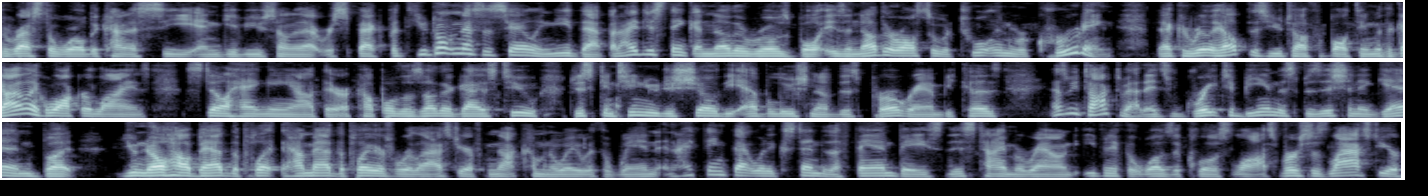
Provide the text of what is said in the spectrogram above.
the rest of the world to kind of see and give you some of that respect. But you don't necessarily need that. But I just think another Rose Bowl is another also a tool in recruiting that could really help this Utah football team with a guy like Walker Lyons still hanging out there. A couple of those other guys too just continue to show the evolution of this program because as we talked about, it's great to be in this position again, but you know how bad the play how mad the players were last year after not coming away with a win. And I think that would extend to the fan base this time around, even if it was a close loss versus last year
